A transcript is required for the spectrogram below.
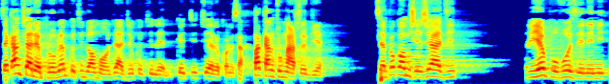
C'est quand tu as des problèmes que tu dois montrer à Dieu que tu, l'aimes, que tu, es reconnaissant. Pas quand tout marche bien. C'est un peu comme Jésus a dit, priez pour vos ennemis.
